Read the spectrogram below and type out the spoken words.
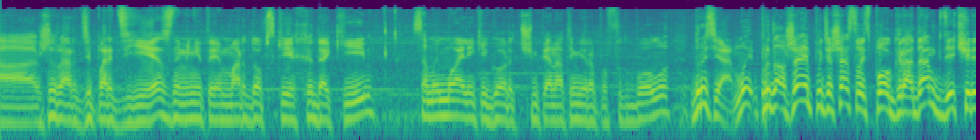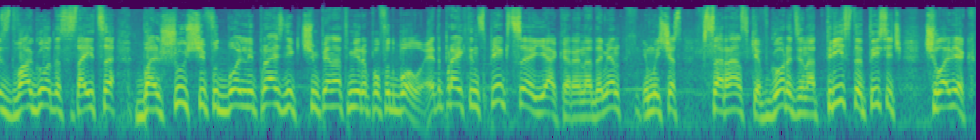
а, Жерар Депардье, знаменитые мордовские ходаки, самый маленький город чемпионата мира по футболу. Друзья, мы продолжаем путешествовать по городам, где через два года состоится большущий футбольный праздник чемпионат мира по футболу. Это проект «Инспекция», я Карен Адамян, и мы сейчас в Саранске, в городе на 300 тысяч человек.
